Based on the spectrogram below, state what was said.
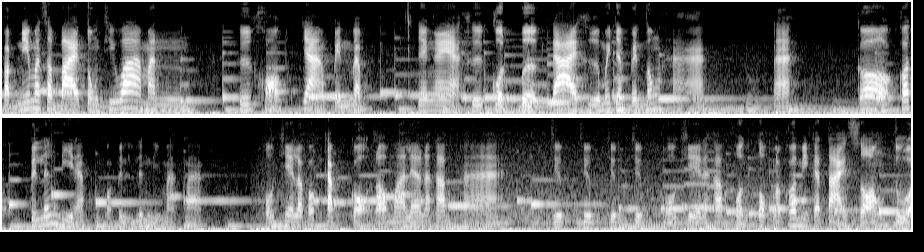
แบบนี้มันสบายตรงที่ว่ามันคือของทุกอย่างเป็นแบบยังไงอะคือกดเบิกได้คือไม่จำเป็นต้องหานะ ก็ก็เป็นเรื่องดีนะ ผมว่าเป็นเรื่องดีมากๆ โอเคแล้วก็กลับเกาะเรามาแล้วนะครับอ่าจึบจึบจึบจึบโอเคนะครับฝนตกแล้วก็มีกระต่าย 2 ตัว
